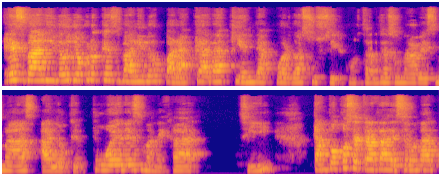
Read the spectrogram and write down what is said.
es válido, yo creo que es válido para cada quien de acuerdo a sus circunstancias, una vez más, a lo que puedes manejar. ¿Sí? Tampoco se trata de ser una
